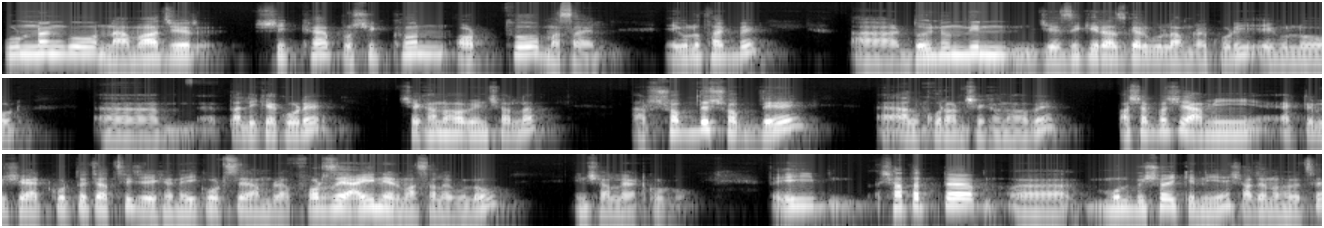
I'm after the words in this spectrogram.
পূর্ণাঙ্গ নামাজের শিক্ষা, প্রশিক্ষণ, অর্থ, মাসাইল এগুলো থাকবে। আর দৈনন্দিন যে জিকির আজগারগুলো আমরা করি এগুলোর তালিকা করে শেখানো হবে ইনশাল্লাহ আর শব্দে শব্দে আল কোরআন শেখানো হবে। পাশাপাশি আমি একটা বিষয় অ্যাড করতে চাচ্ছি যে, এখানে এই কোর্সে আমরা ফরজে আইনের মাসালাগুলোও ইনশাল্লাহ অ্যাড করব। তো এই সাত আটটা মূল বিষয়কে নিয়ে সাজানো হয়েছে।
